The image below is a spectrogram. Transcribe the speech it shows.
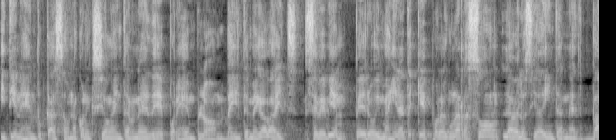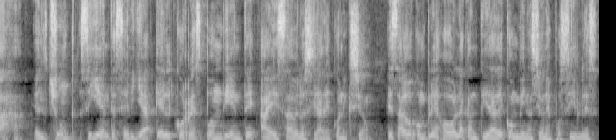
y tienes en tu casa una conexión a internet de, por ejemplo, 20 megabytes, se ve bien. Pero imagínate que por alguna razón la velocidad de internet baja. El chunk siguiente sería el correspondiente a esa velocidad de conexión. Es algo complejo la cantidad de combinaciones posibles.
